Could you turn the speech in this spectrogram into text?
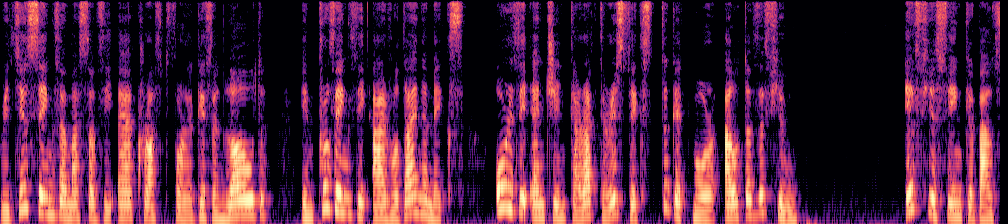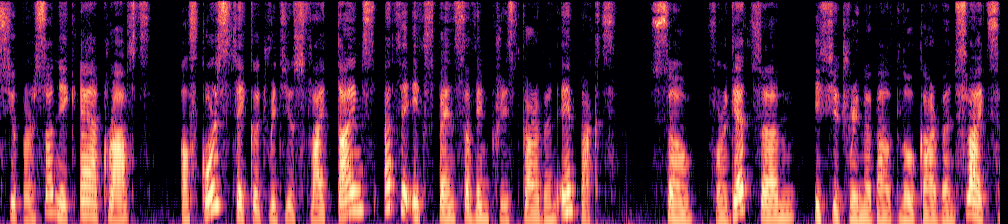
reducing the mass of the aircraft for a given load, improving the aerodynamics or the engine characteristics to get more out of the fuel. If you think about supersonic aircrafts, of course they could reduce flight times at the expense of increased carbon impacts. So forget them if you dream about low carbon flights.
